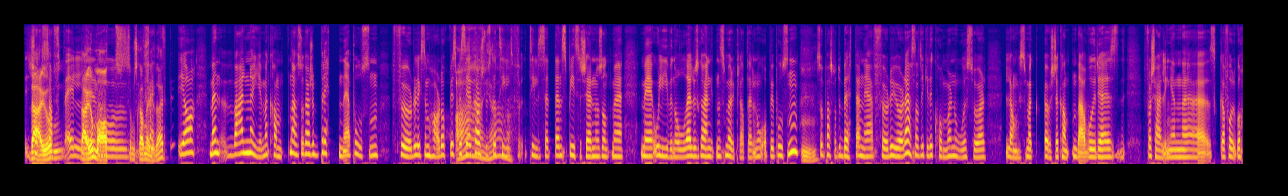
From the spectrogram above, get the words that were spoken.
kjøttsaft eller det er jo mat som skal nedi der. Ja, men vær nøye med kanten. Da. Så kanskje brett ned posen før du liksom har det oppi. Spesielt Ah, kanskje du skal ja. tilf tilsette en spiseskje eller noe sånt med, med olivenolje, eller du skal ha en liten smørklatt eller noe oppi posen. Mm. Så pass på at du bretter ned før du gjør det, sånn at det ikke kommer noe søl langs med øverste kanten der hvor eh, forseglingen eh, skal foregå.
